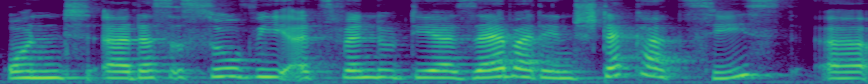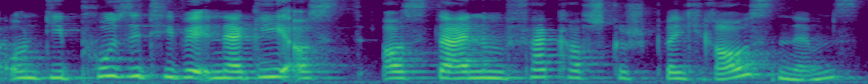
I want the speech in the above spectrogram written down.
Und äh, das ist so wie, als wenn du dir selber den Stecker ziehst äh, und die positive Energie aus, aus deinem Verkaufsgespräch rausnimmst.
